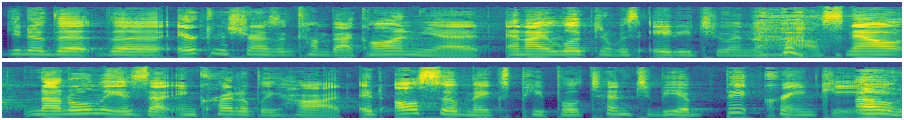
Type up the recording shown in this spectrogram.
you know the the air conditioner hasn't come back on yet." And I looked, and it was eighty two in the house. now, not only is that incredibly hot, it also makes people tend to be a bit cranky. Oh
